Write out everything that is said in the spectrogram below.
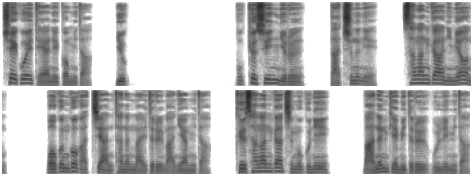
최고의 대안일 겁니다. 6. 목표 수익률을 낮추는 일. 상한가 아니면 먹은 것 같지 않다는 말들을 많이 합니다. 그 상한가 증후군이 많은 개미들을 울립니다.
